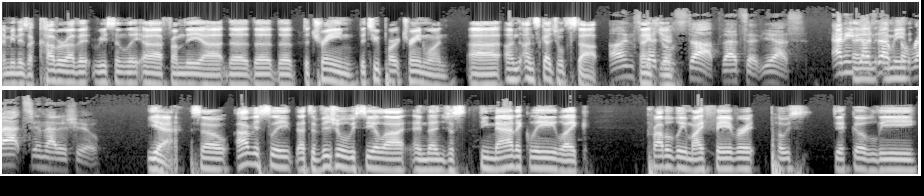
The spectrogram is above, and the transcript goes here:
I mean, there's a cover of it recently uh, from the, uh, the the the the train, the two part train one, uh, un- unscheduled stop. Unscheduled stop. That's it. Yes, and he does that I with mean- the rats in that issue. Yeah. So obviously that's a visual we see a lot, and then just thematically, like probably my favorite post Ditko Lee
